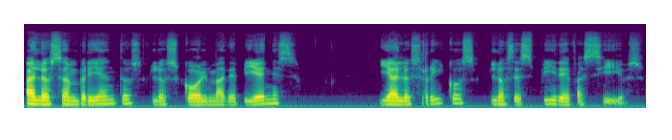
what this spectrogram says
A los hambrientos los colma de bienes, y a los ricos los despide vacíos.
